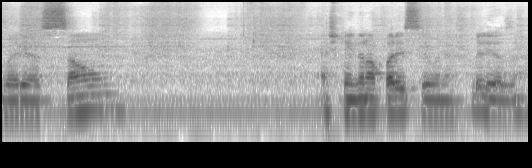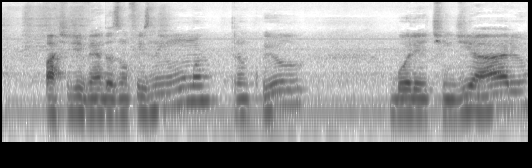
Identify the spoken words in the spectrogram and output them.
Variação. Acho que ainda não apareceu, né? Beleza. Parte de vendas não fiz nenhuma, tranquilo. Boletim diário.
